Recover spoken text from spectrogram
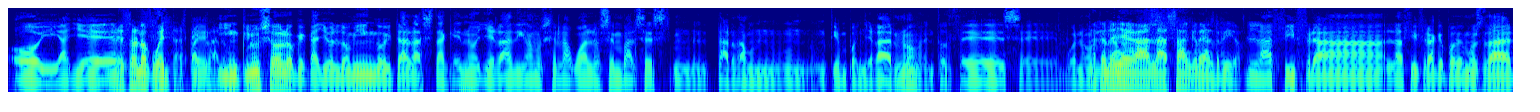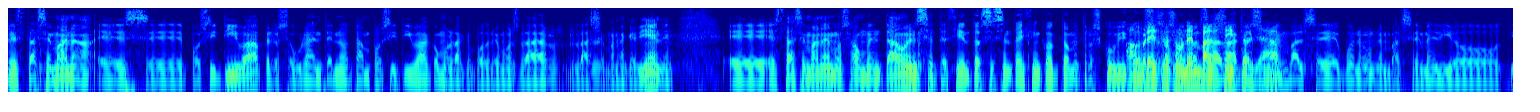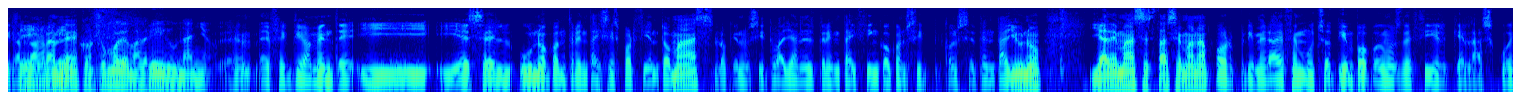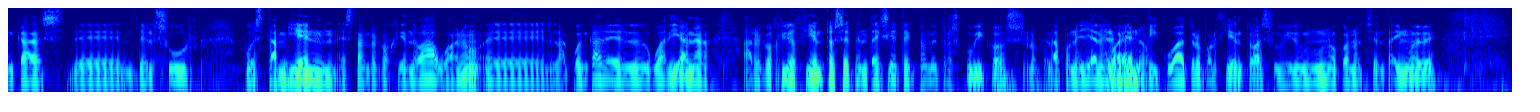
hoy, ayer. Eso no cuenta, está Eh, claro. Incluso lo que cayó el domingo y tal, hasta que no llega, digamos, el agua a los embalses, mm, tarda un, un- un tiempo en llegar, ¿no? Entonces, eh, bueno. Hasta que no llega la sangre al río. la cifra, la cifra que podemos dar esta semana es eh, positiva, pero seguramente no tan positiva como la que podremos dar la semana que viene. Eh, esta semana hemos aumentado en 765 hectómetros cúbicos. Hombre, eso es un embalsito que es ya. un embalse, bueno, un embalse medio tirando Sí, a grande. El consumo de Madrid, un año. Eh, Efectivamente, y, y es el 1,36% más, lo que nos sitúa ya en el 35,71. Y además, esta semana, por primera vez en mucho tiempo, podemos decir que las cuencas de- del sur pues también están recogiendo agua, ¿no? Eh, la cuenca del Guadiana ha recogido 177 hectómetros cúbicos, lo que la pone ya en el Bueno. 24%, ha subido un 1,89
